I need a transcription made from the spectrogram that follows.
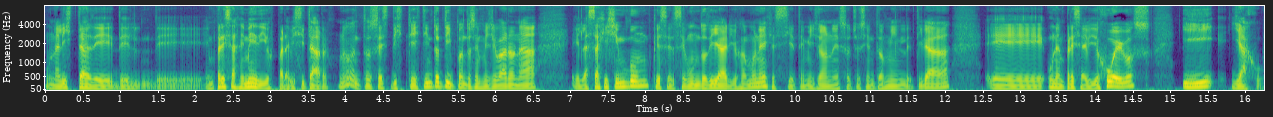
una lista de, empresas de medios para visitar, ¿no? Entonces, de distinto tipo, entonces me llevaron a el Asahi Shimbun, que es el segundo diario japonés, que es 7.800.000 de tirada, eh, una empresa de videojuegos y Yahoo.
